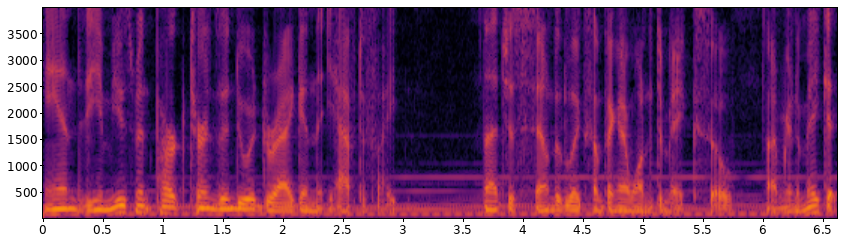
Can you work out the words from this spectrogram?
and the amusement park turns into a dragon that you have to fight. That just sounded like something I wanted to make, so I'm going to make it.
